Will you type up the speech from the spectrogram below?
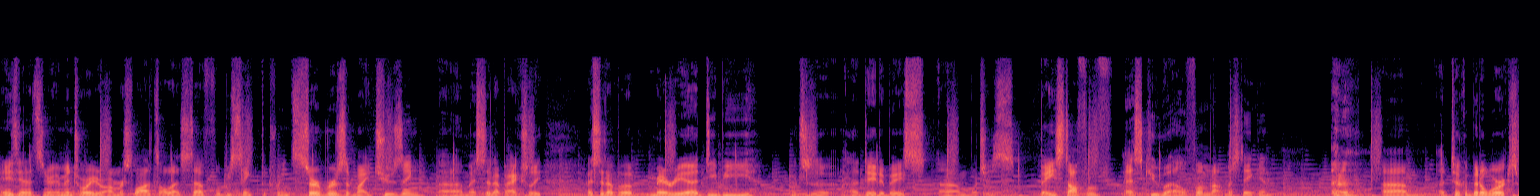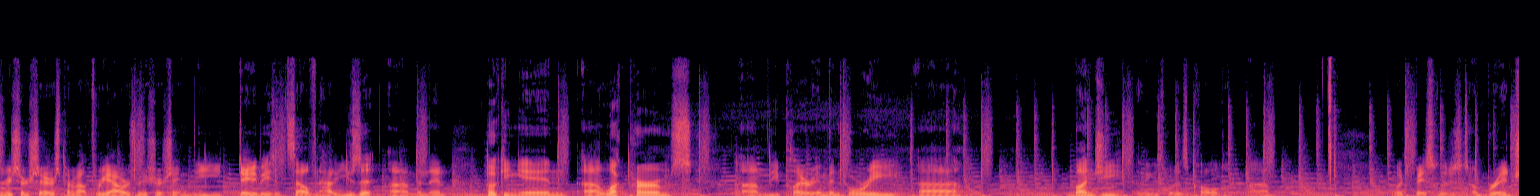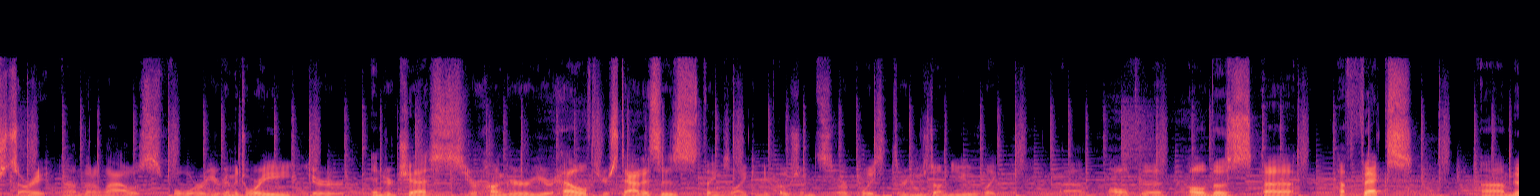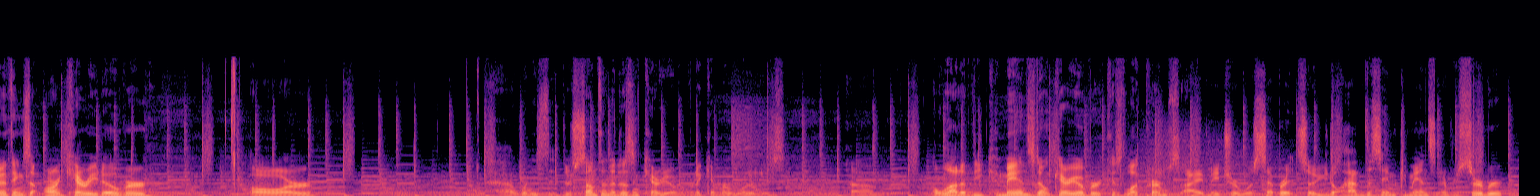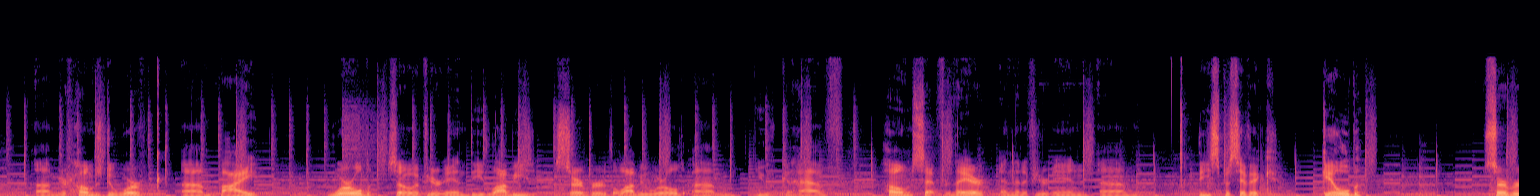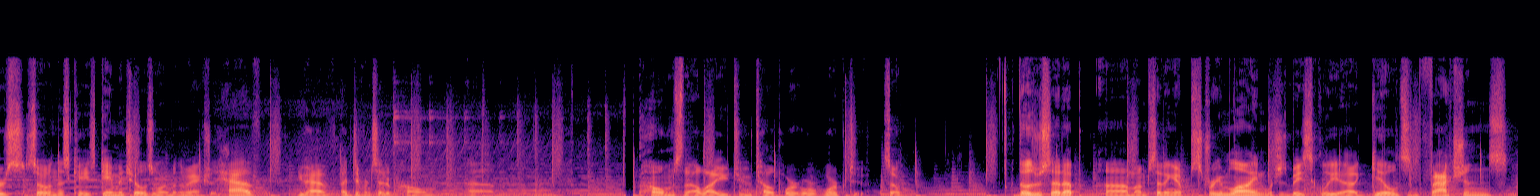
anything that's in your inventory, your armor slots, all that stuff will be synced between servers of my choosing. Um, I set up actually, I set up a MariaDB, which is a, a database, um, which is based off of SQL, if I'm not mistaken. um, I took a bit of work, some research there, spent about three hours researching the database itself and how to use it, um, and then hooking in uh, luck perms, um, the player inventory uh, bungee, I think is what it's called, um, which basically just a bridge, sorry, um, that allows for your inventory, your ender chests, your hunger, your health, your statuses, things like any potions or poisons are used on you, like um, all of the all of those uh, effects. Um, the only things that aren't carried over are uh, what is it? There's something that doesn't carry over, but I can't remember what it is. Um, A lot of the commands don't carry over because Luck Perms I made sure was separate, so you don't have the same commands in every server. Um, your homes do work um, by world, so if you're in the lobby server, the lobby world, um, you can have homes set for there, and then if you're in um, the specific guild servers, so in this case, Game and Chill is the only one that we actually have, you have a different set of home um, homes that allow you to teleport or warp to. So those are set up. Um, I'm setting up Streamline, which is basically uh, guilds and factions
